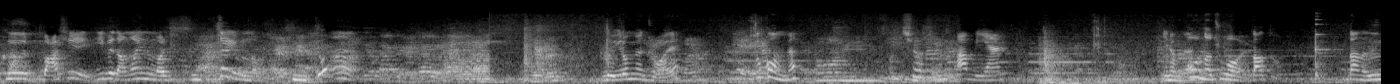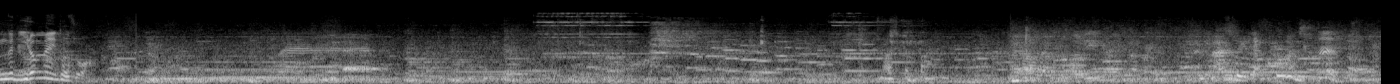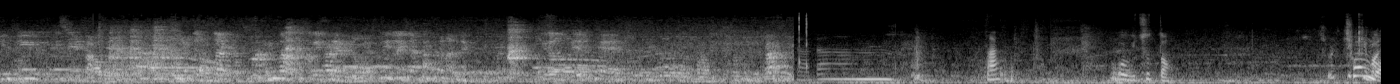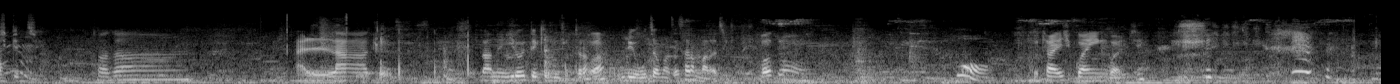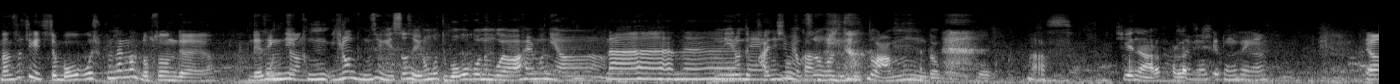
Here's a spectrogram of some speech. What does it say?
그, 그 맛이, 입에 남아있는 맛이 진짜 기분 나빠. 진짜? 응. 너 이런 면 좋아해? 두꺼운 면? 아, 미안. 이런 면? 어, 나 좋아해. 나도. 난 은근 이런 면이 더 좋아. 짜잔. 아? 와 미쳤다. 솔직히. 맛있겠지. 짜잔. 알라줘. 나는 이럴 때 기분 좋더라. 뭐야? 우리 오자마자 사람 많아지. 맞아. 우와. 그 자의식 과잉인 거 알지? 난 솔직히 진짜 먹어보고 싶은 생각도 없었는데 내 언니 생전 동, 이런 동생이 있어서 이런 것도 먹어보는 거야 할머니야. 나는 언니 이런 데 관심이 행복합니다. 없어가지고 또 안 먹는다고. 뭐. 알았어. 뒤에는 알아서 잘 발라주시. 먹게 동생아. 야,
